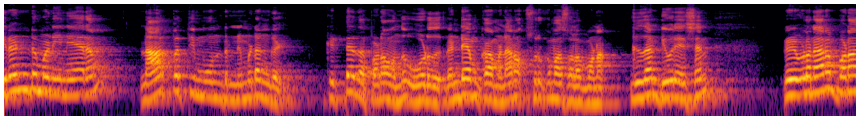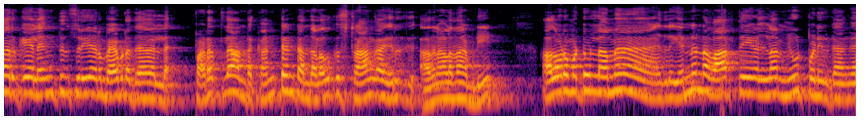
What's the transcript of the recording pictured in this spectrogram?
இரண்டு மணி நேரம் நாற்பத்தி மூன்று நிமிடங்கள் கிட்ட இந்த படம் வந்து ஓடுது. ரெண்டே முக்கால் மணி நேரம் சுருக்கமாக சொல்ல போனால் இதுதான் டியூரேஷன் இவ்வளோ நேரம் படம் இருக்கே லெங்க்த்துன்னு சொல்லி நம்ம பயப்பட தேவையில்லை. படத்தில் அந்த கண்டென்ட் அந்த அளவுக்கு ஸ்ட்ராங்காக இருக்குது அதனால தான் இப்படி. அதோடு மட்டும் இல்லாமல் இதில் என்னென்ன வார்த்தைகள்லாம் மியூட் பண்ணியிருக்காங்க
